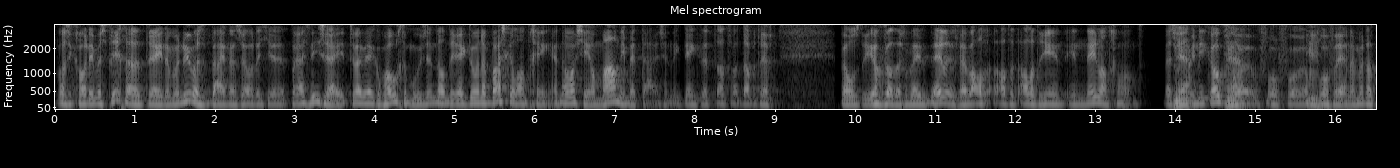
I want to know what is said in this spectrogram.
was ik gewoon in Maastricht aan het trainen. Maar nu was het bijna zo dat je Parijs-Nice reed, twee weken op hoogte moest en dan direct door naar Baskeland ging. En dan was je helemaal niet meer thuis. En ik denk dat dat wat dat betreft bij ons drie ook wel de gemene deler is. We hebben al- altijd alle drie in, in Nederland gewoond. Best wel Ja. uniek ook Ja. voor, voor, voor een profrenner. Maar dat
